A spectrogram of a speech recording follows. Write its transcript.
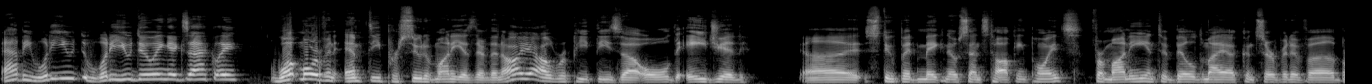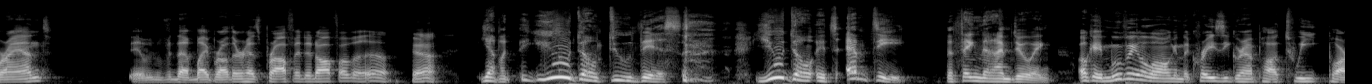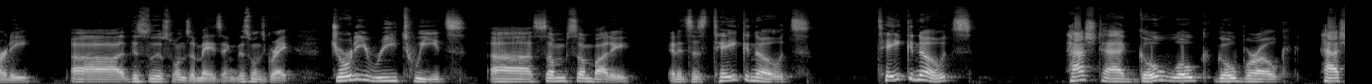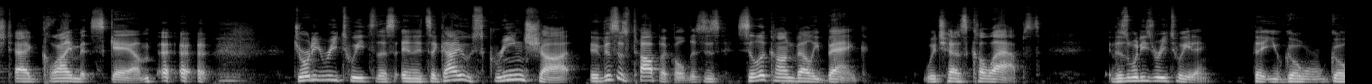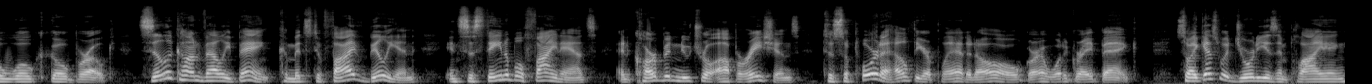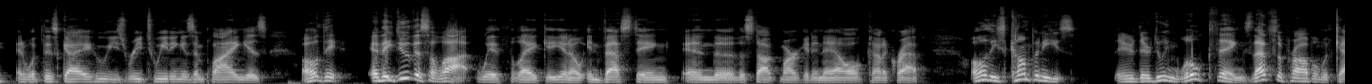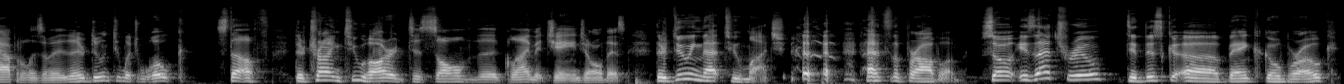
Abby, what are you what are you doing exactly? What more of an empty pursuit of money is there than oh yeah, I'll repeat these uh, old aged uh, stupid make no sense talking points for money and to build my uh, conservative uh, brand uh, that my brother has profited off of. Uh, yeah. Yeah, but you don't do this. you don't. It's empty. The thing that I'm doing. Okay, moving along in the crazy grandpa tweet party. Uh, this this one's amazing. This one's great. Jordy retweets uh some somebody, and it says, "Take notes, take notes." Hashtag go woke, go broke. Hashtag climate scam. Jordy retweets this, and it's a guy who screenshot. This is topical. This is Silicon Valley Bank, which has collapsed. This is what he's retweeting: that you go go woke, go broke. Silicon Valley Bank commits to five billion in sustainable finance and carbon neutral operations to support a healthier planet. Oh, what a great bank. So I guess what Jordy is implying and what this guy who he's retweeting is implying is, oh, they and they do this a lot with like, you know, investing and the the stock market and all kind of crap. all these companies, they're they're doing woke things. That's the problem with capitalism. They're doing too much woke stuff. They're trying too hard to solve the climate change, all this. They're doing that too much. That's the problem. So, is that true? Did this uh, bank go broke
